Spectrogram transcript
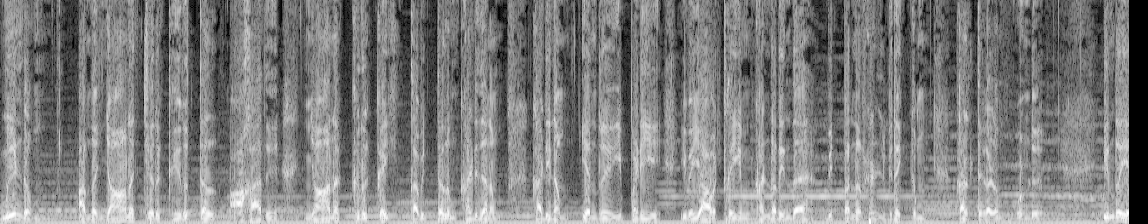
மீண்டும் அந்த ஞானச் செருக்கு இருத்தல் ஆகாது. ஞான கிருக்கை தவித்தலும் கடிதனம் கடினம் என்று இப்படி இவை யாவற்றையும் கண்டறிந்த விற்பனர்கள் விதைக்கும் கருத்துகளும் உண்டு. இன்றைய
